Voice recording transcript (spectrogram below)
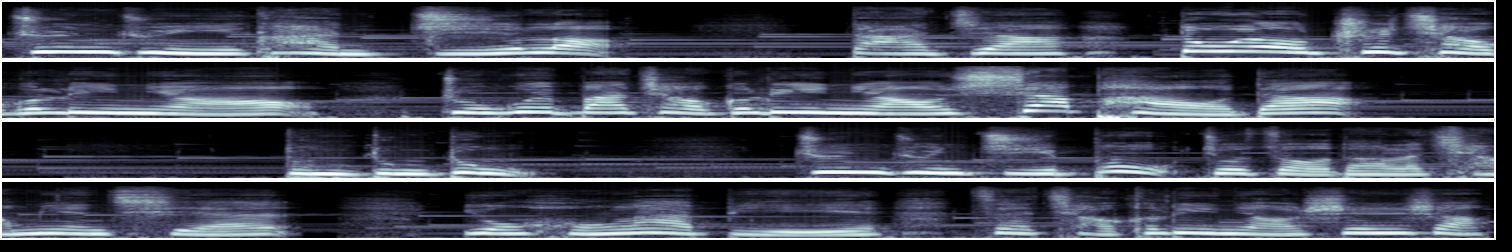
君君一看急了，大家都要吃巧克力鸟，准会把巧克力鸟吓跑的。咚咚咚，君君几步就走到了墙面前，用红蜡笔在巧克力鸟身上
